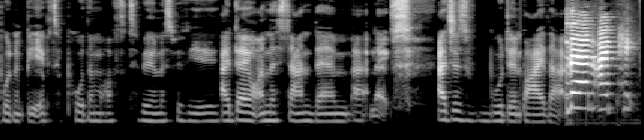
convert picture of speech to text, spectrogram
wouldn't be able to pull them off to be honest with you. I don't understand them at like I just wouldn't buy that. Then I picked up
